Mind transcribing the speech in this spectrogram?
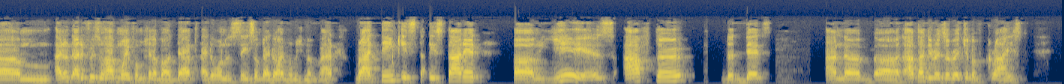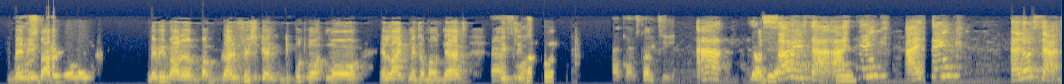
Um, I know that the first will have more information about that. I don't want to say something I don't have information about, but I think it's it started um, years after the death and uh, uh, after the resurrection of Christ, maybe Who by the Roman, maybe by the by by the fish can put more more enlightenment about that. Yes, It's, it it's was not- Constantine. Uh, Yeah, sorry, sir. I think, I think, hello, sir.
